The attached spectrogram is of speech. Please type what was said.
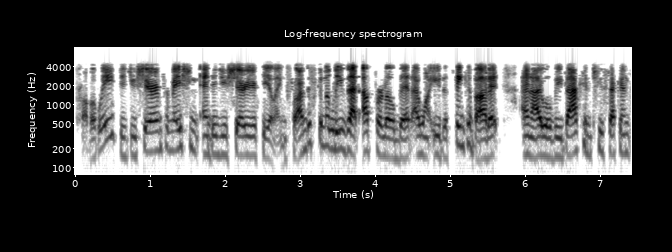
Probably. Did you share information and did you share your feelings? So I'm just going to leave that up for a little bit. I want you to think about it and I will be back in two seconds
